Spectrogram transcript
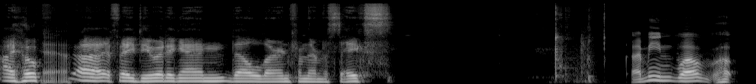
I hope Yeah. uh, if they do it again, they'll learn from their mistakes I mean, well,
